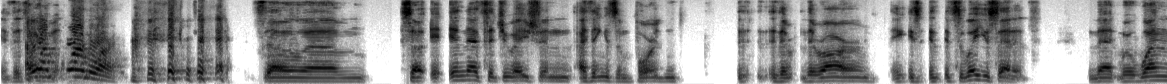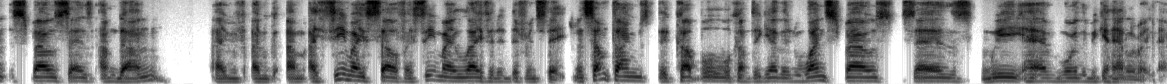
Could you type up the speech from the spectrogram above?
If it's I want four more. so um, so in that situation, I think it's important. There there are it's, it's the way you said it that where one spouse says I'm done I've, I've um, I see myself, I see my life at a different stage. And sometimes the couple will come together and one spouse says, we have more than we can handle right now.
